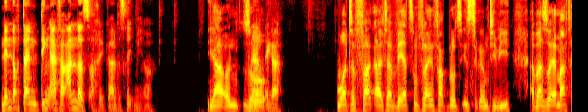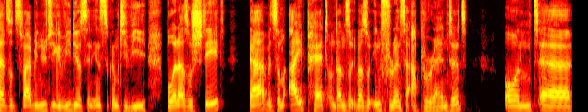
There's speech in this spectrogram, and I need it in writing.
Nenn doch dein Ding einfach anders. Ach, egal, das regt mich auf. Ja, und so, Ja, egal. what the fuck, Alter, wer zum Flying Fuck benutzt Instagram TV? Aber so, er macht halt so zweiminütige Videos in Instagram TV, wo er da so steht, ja, mit so einem iPad und dann so über so Influencer abrantet. Und äh,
